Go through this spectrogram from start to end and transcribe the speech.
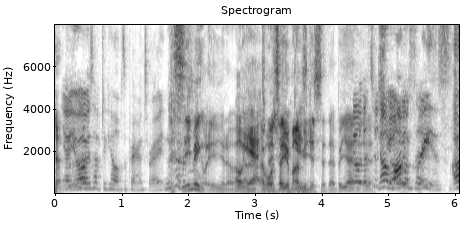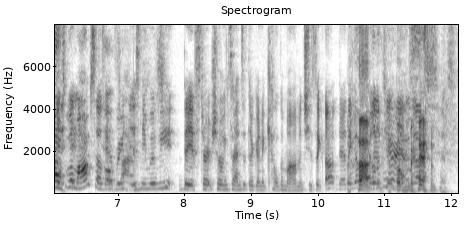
Yeah, you always have to kill off the parents, right? Uh, seemingly, you know. Oh, yeah, I, won't tell your in mom you just said that, but yeah. No, that's yeah. what no, she mom always agrees. says. That's oh. what in mom says all the Every time. Disney movie, they start showing signs that they're gonna kill the mom, and she's like, "Oh, there they go, kill the Oh, parents." man.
